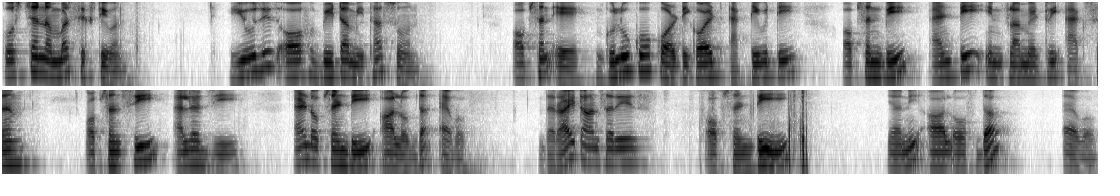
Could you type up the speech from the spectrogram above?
question number sixty one uses of betasone option A glucocorticoid activity Option B, anti-inflammatory action. Option C, allergy. And option D, all of the above. The right answer is option D, yani all of the above.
